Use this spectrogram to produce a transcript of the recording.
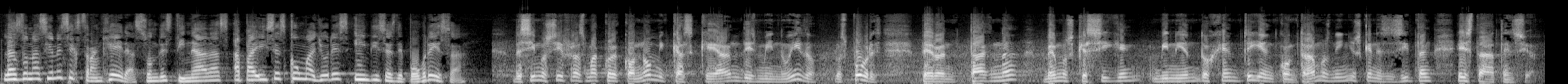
las donaciones extranjeras son destinadas a países con mayores índices de pobreza. Decimos cifras macroeconómicas que han disminuido los pobres, pero en Tacna vemos que siguen viniendo gente y encontramos niños que necesitan esta atención.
